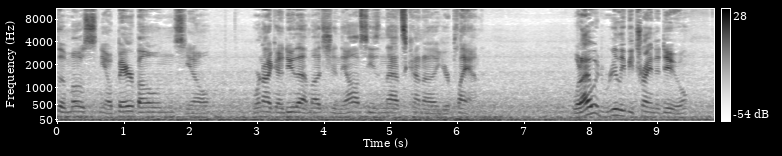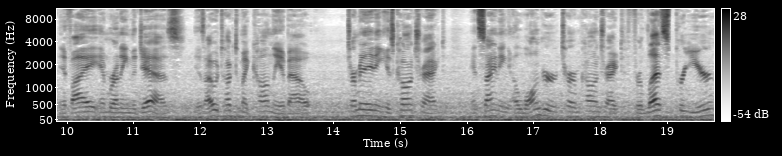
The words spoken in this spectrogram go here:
the most, you know, bare bones, you know, we're not going to do that much in the off season. That's kind of your plan. What I would really be trying to do if I am running the Jazz is I would talk to Mike Conley about terminating his contract and signing a longer term contract for less per year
